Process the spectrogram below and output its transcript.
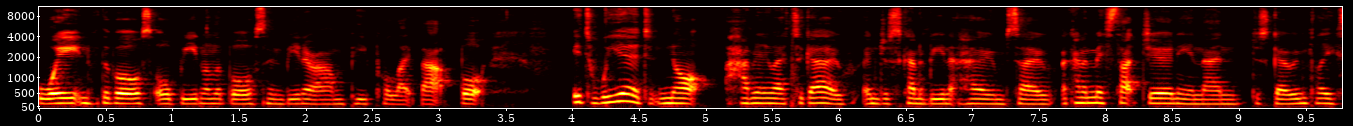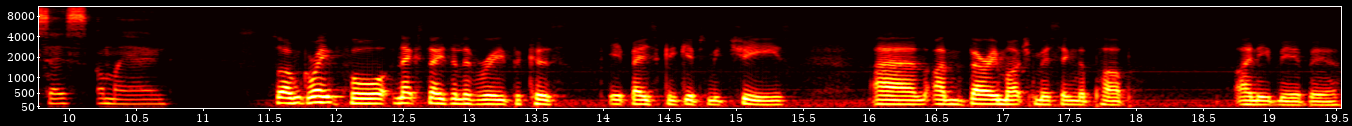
waiting for the bus or being on the bus and being around people like that. But it's weird not having anywhere to go and just kind of being at home. So I kind of miss that journey and then just going places on my own. So I'm great for next day delivery because it basically gives me cheese, and I'm very much missing the pub. I need me a beer.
